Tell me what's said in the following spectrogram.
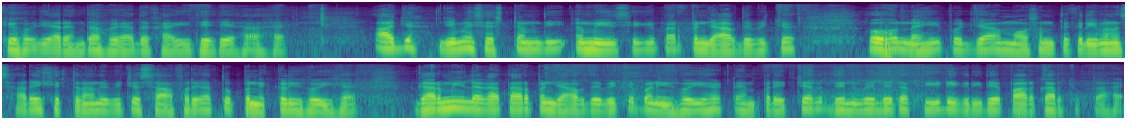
ਕਿਹੋ ਜਿਹਾ ਰਹਿੰਦਾ ਹੋਇਆ ਦਿਖਾਈ ਦੇ ਰਿਹਾ ਹੈ। ਅੱਜ ਜਿਵੇਂ ਸਿਸਟਮ ਦੀ ਉਮੀਦ ਸੀਗੀ, ਪਰ ਪੰਜਾਬ ਦੇ ਵਿੱਚ ਉਹ ਨਹੀਂ ਪੁੱਜਾ ਮੌਸਮ ਤਕਰੀਬਨ ਸਾਰੇ ਖੇਤਰਾਂ ਦੇ ਵਿੱਚ ਸਾਫ਼ ਰਿਹਾ, ਧੁੱਪ ਨਿਕਲੀ ਹੋਈ ਹੈ। ਗਰਮੀ ਲਗਾਤਾਰ ਪੰਜਾਬ ਦੇ ਵਿੱਚ ਬਣੀ ਹੋਈ ਹੈ। ਟੈਂਪਰੇਚਰ ਦਿਨ ਵੇਲੇ ਤਾਂ 30 ਡਿਗਰੀ ਦੇ ਪਾਰ ਕਰ ਚੁੱਕਾ ਹੈ।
